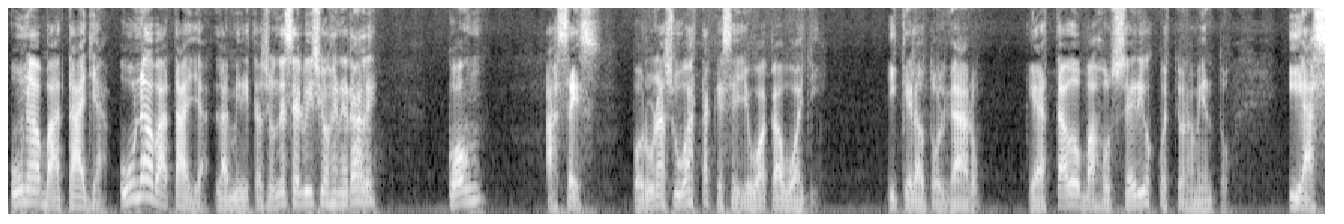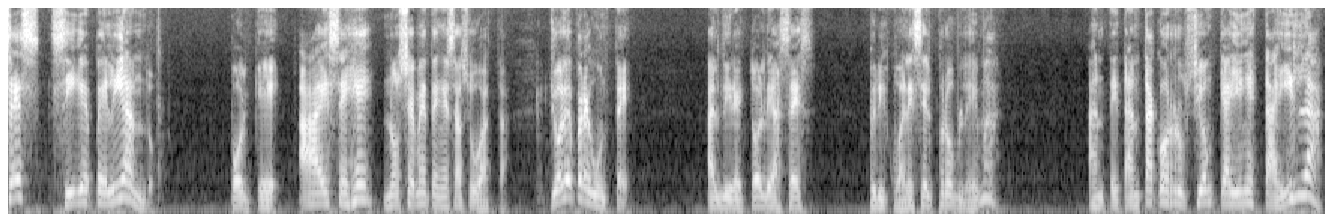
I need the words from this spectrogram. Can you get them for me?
una batalla, una batalla, la Administración de Servicios Generales con ACES por una subasta que se llevó a cabo allí y que la otorgaron, que ha estado bajo serios cuestionamientos. Y ACES sigue peleando porque ASG no se mete en esa subasta. Yo le pregunté al director de ACES, pero ¿y cuál es el problema? Ante tanta corrupción que hay en esta isla,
